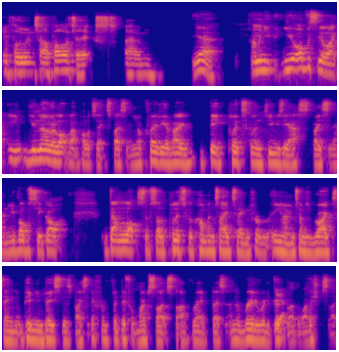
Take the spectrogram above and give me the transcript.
influence our politics. Um, yeah. I mean, you, you obviously like you, you know a lot about politics, basically. And you're clearly a very big political enthusiast, basically, and you've obviously got done lots of sort of political commentating for you know in terms of writing opinion pieces basically from for different websites that I've read basically and they're really really good Yeah. by the way I should say.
